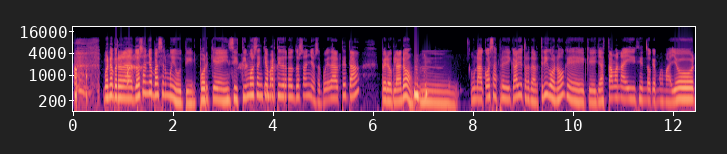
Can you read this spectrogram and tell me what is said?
bueno, pero la de los dos años va a ser muy útil porque insistimos en que a partir de los dos años se puede dar teta, pero claro, mmm, una cosa es predicar y otra dar trigo, ¿no? Que, que ya estaban ahí diciendo que es muy mayor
